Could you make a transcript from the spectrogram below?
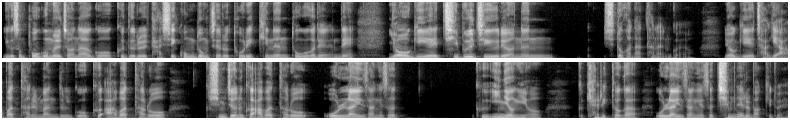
이것은 복음을 전하고 그들을 다시 공동체로 돌이키는 도구가 되는데 여기에 집을 지으려는 시도가 나타나는 거예요. 여기에 자기 아바타를 만들고 그 아바타로 심지어는 그 아바타로 온라인상에서 그 인형이요. 그 캐릭터가 온라인상에서 침례를 받기도 해요.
